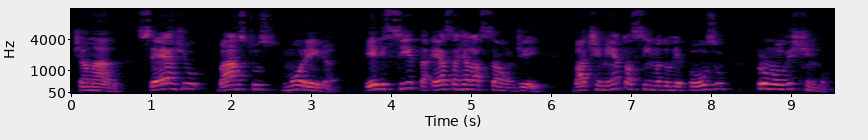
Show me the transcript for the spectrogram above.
chamado Sérgio Bastos Moreira. Ele cita essa relação de batimento acima do repouso para o novo estímulo.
